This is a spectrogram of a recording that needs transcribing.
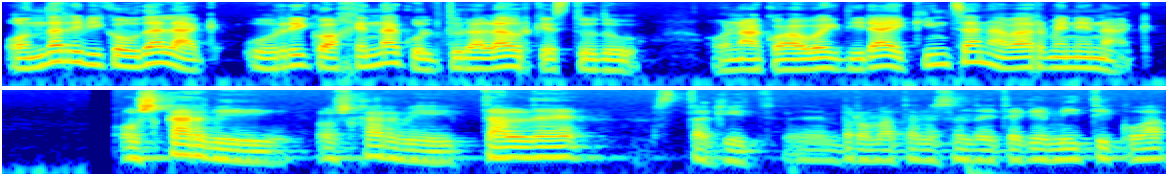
Ondarribiko udalak urriko agenda kulturala aurkeztu du. Honako hauek dira ekintza nabarmenenak. Oskarbi, Oskarbi talde, ez dakit, eh, bromatan esan daiteke mitikoa,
